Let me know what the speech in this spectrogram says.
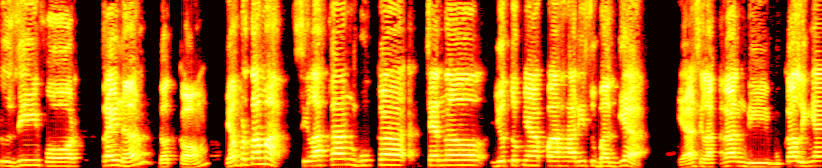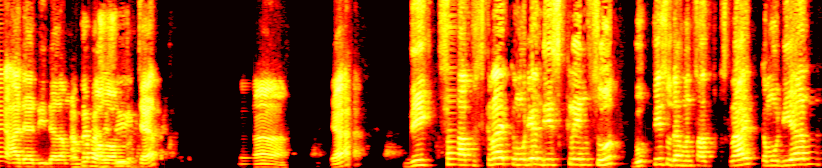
to Z for trainer.com. Yang pertama, silakan buka channel YouTube-nya Pak Hari Subagya. Ya, silakan dibuka linknya ada di dalam kolom chat. Nah, ya. Di subscribe kemudian di screenshot bukti sudah mensubscribe kemudian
